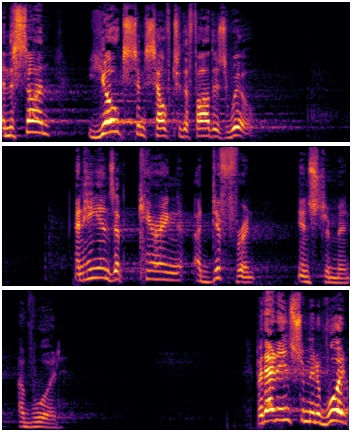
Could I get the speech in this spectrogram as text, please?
And the Son yokes himself to the Father's will. And he ends up carrying a different instrument of wood. But that instrument of wood,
